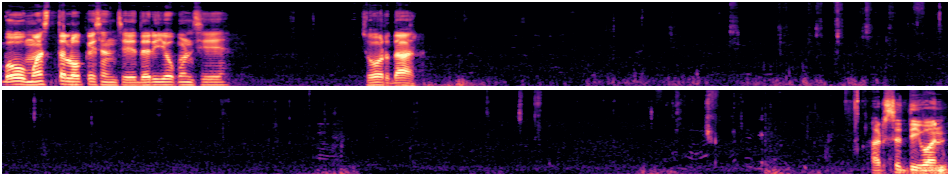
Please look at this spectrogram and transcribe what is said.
બહુ મસ્ત લોકેશન છે, દરિયો પણ છે. જોરદાર. હર્ષદી વન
